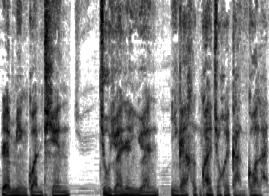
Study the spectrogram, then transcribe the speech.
人命关天，救援人员应该很快就会赶过来。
